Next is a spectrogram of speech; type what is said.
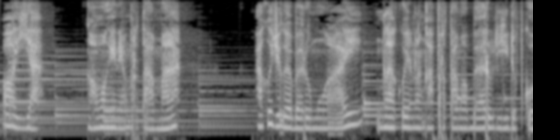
Oh iya, ngomongin yang pertama, aku juga baru mulai ngelakuin langkah pertama baru di hidupku.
